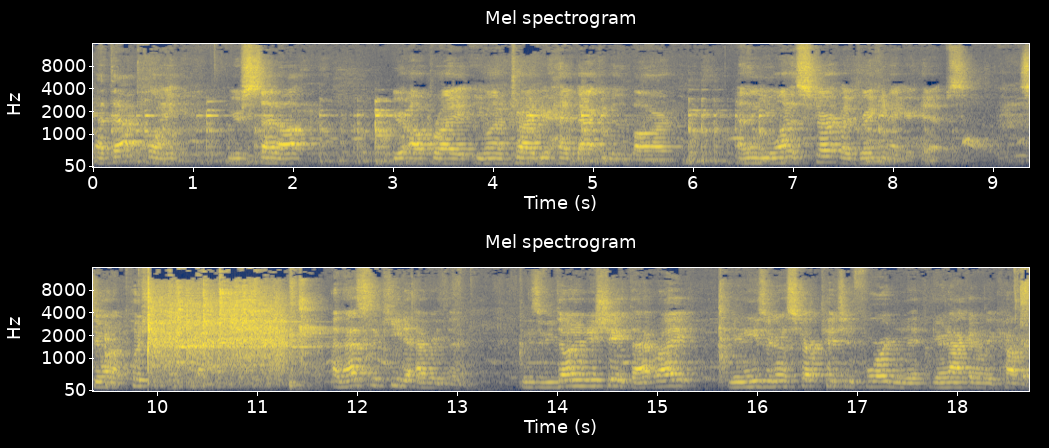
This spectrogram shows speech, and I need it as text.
At that point, you're set up, you're upright, you want to drive your head back into the bar, and then you want to start by breaking at your hips. So you want to push your hips back. And that's the key to everything. Because if you don't initiate that right, your knees are going to start pitching forward and you're not going to recover.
